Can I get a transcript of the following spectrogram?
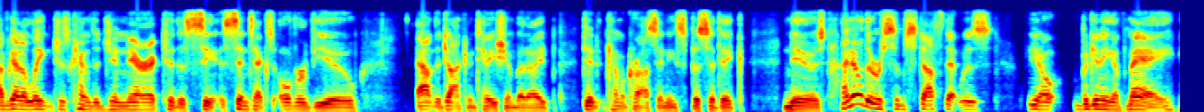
I've got a link just kind of the generic to the sy- Syntex overview out in the documentation, but I didn't come across any specific news. I know there was some stuff that was you know beginning of May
